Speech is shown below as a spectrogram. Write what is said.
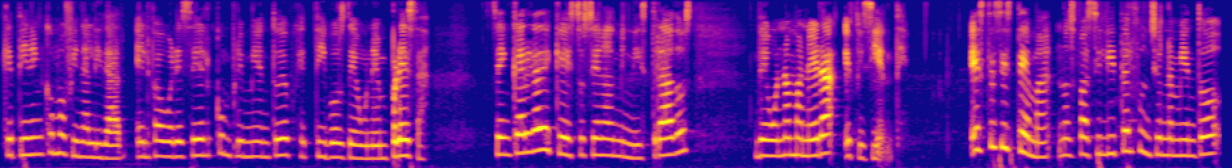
que tienen como finalidad el favorecer el cumplimiento de objetivos de una empresa. Se encarga de que estos sean administrados de una manera eficiente. Este sistema nos facilita el funcionamiento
